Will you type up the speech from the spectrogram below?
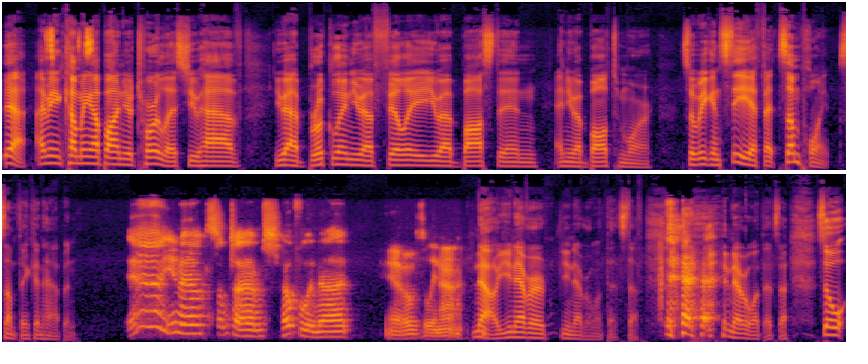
Yeah, I mean, coming up on your tour list, you have you have Brooklyn, you have Philly, you have Boston, and you have Baltimore. So we can see if at some point something can happen. Yeah, you know, sometimes. Hopefully not. Yeah, hopefully not. No, you never you never want that stuff. you never want that stuff. So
